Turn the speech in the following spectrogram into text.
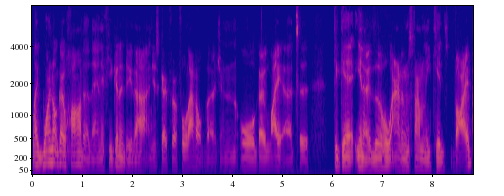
like why not go harder then if you're going to do that and just go for a full adult version or go lighter to to get you know the whole Addams Family kids vibe.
